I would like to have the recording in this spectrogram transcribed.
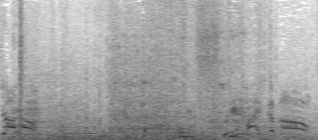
Shut up! Oh, shit. Take him out!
